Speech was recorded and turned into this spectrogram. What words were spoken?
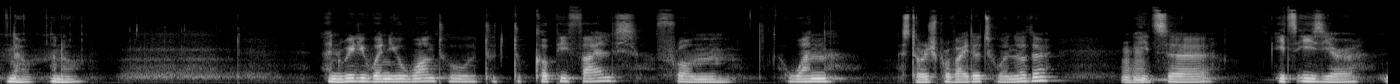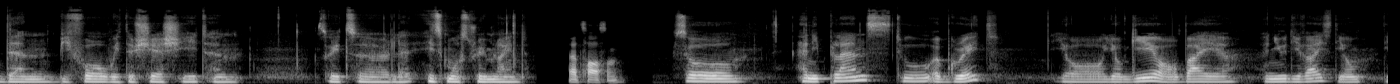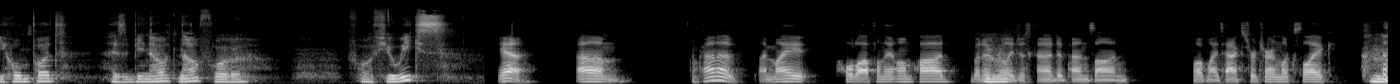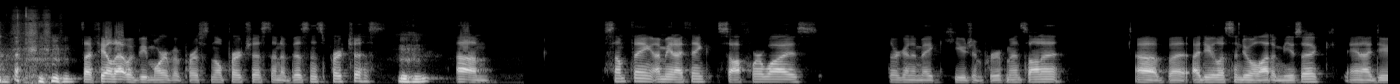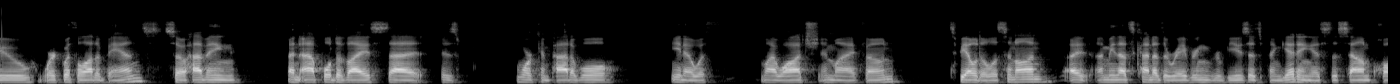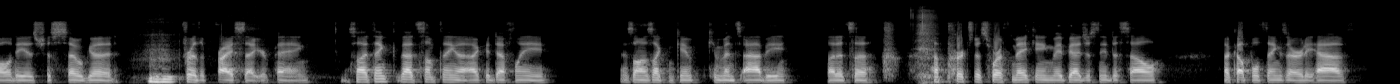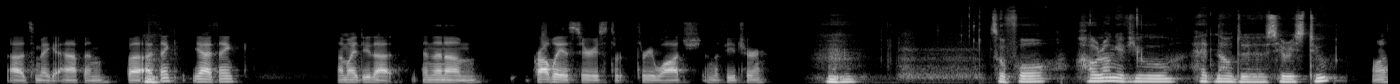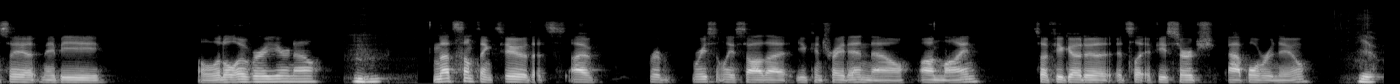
No, no, no. And really, when you want to, to, to copy files from one storage provider to another, mm-hmm. it's uh, it's easier than before with the share sheet, and so it's uh, it's more streamlined. That's awesome. So, any plans to upgrade your your gear or buy a, a new device? The the HomePod has been out now for for a few weeks. Yeah, um, I'm kind of I might hold off on the HomePod, but mm-hmm. it really just kind of depends on what my tax return looks like. so I feel that would be more of a personal purchase than a business purchase. Um, something, I mean, I think software wise, they're going to make huge improvements on it. Uh, but I do listen to a lot of music and I do work with a lot of bands. So having an Apple device that is more compatible, you know, with my watch and my phone to be able to listen on. I, I mean, that's kind of the raving reviews it's been getting is the sound quality is just so good mm-hmm. for the price that you're paying. So I think that's something that I could definitely, as long as I can convince Abby that it's a, a purchase worth making, maybe I just need to sell a couple things I already have uh, to make it happen. But mm-hmm. I think, yeah, I think I might do that. And then um, probably a Series th- 3 watch in the future. Mm-hmm. So for how long have you had now the Series 2? I want to say it maybe a little over a year now. Mm-hmm. And that's something too that's I've re- recently saw that you can trade in now online. So if you go to it's like if you search Apple Renew, yeah,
